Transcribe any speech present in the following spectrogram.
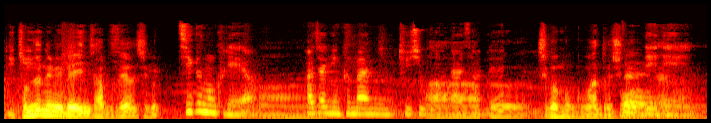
되게 점주님이 메인 잡으세요, 지금? 지금은 그래요. 아, 과장님 그만두시고 아, 나서는 그 직원분 그만두시고. 네. 네네.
